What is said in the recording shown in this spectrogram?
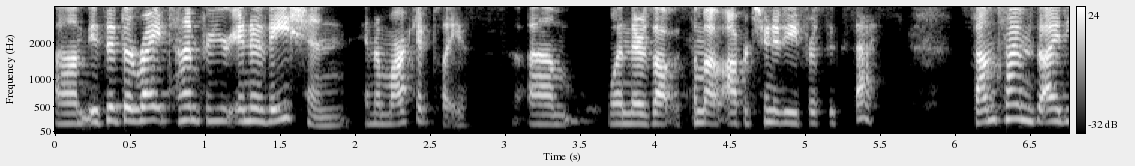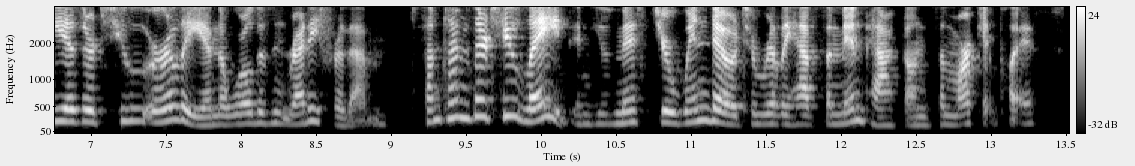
Um, is it the right time for your innovation in a marketplace um, when there's some opportunity for success? Sometimes ideas are too early and the world isn't ready for them. Sometimes they're too late and you've missed your window to really have some impact on some marketplace.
